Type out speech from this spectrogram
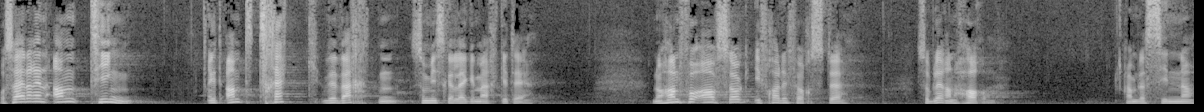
Og Så er det en annen ting, et annet trekk ved verten som vi skal legge merke til. Når han får avslag ifra det første, så blir han harm. Han blir sinna.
